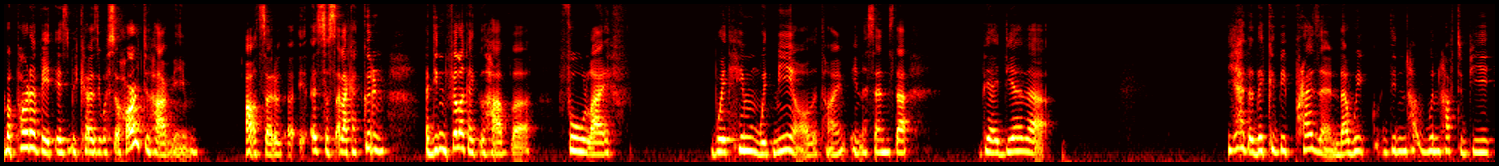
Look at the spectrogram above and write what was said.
but part of it is because it was so hard to have him outside of uh, it's just like I couldn't I didn't feel like I could have a full life with him with me all the time in a sense that the idea that yeah that they could be present that we didn't wouldn't have to be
